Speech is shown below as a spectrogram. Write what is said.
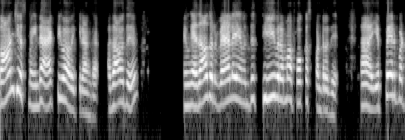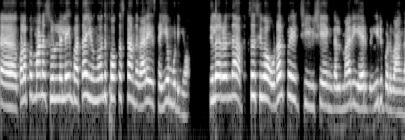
கான்சியஸ் மைண்டை ஆக்டிவா வைக்கிறாங்க. அதாவது இவங்க ஏதாவது ஒரு வேலையை வந்து தீவிரமா ஃபோக்கஸ் பண்றது. ஆஹ் எப்பேற்பட்ட குழப்பமான சூழ்நிலையும் பார்த்தா இவங்க வந்து ஃபோக்கஸ்டா அந்த வேலையை செய்ய முடியும். சிலர் வந்து அப்சசிவா உடற்பயிற்சி விஷயங்கள் மாதிரி ஏற்ப ஈடுபடுவாங்க.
